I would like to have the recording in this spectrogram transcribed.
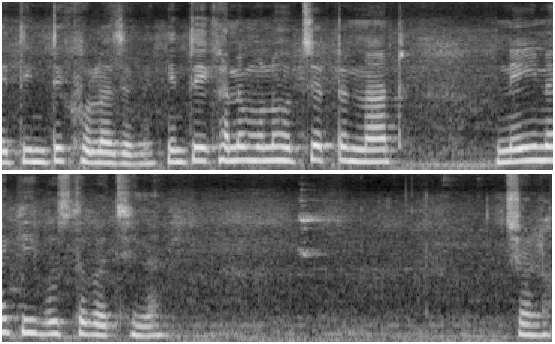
এই তিনটে খোলা যাবে। কিন্তু এখানে মনে হচ্ছে একটা নাট নেই না কি বুঝতে পারছি না। চলো।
